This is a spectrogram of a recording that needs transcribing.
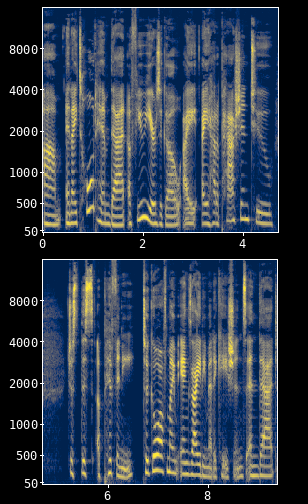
Um, and I told him that a few years ago, I, I had a passion to just this epiphany to go off my anxiety medications and that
